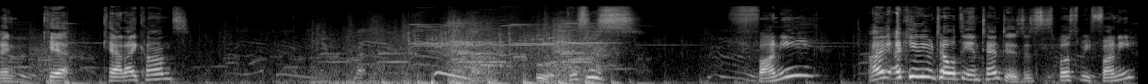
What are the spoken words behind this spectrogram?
and cat cat icons. This is funny. I I can't even tell what the intent is. It's supposed to be funny.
